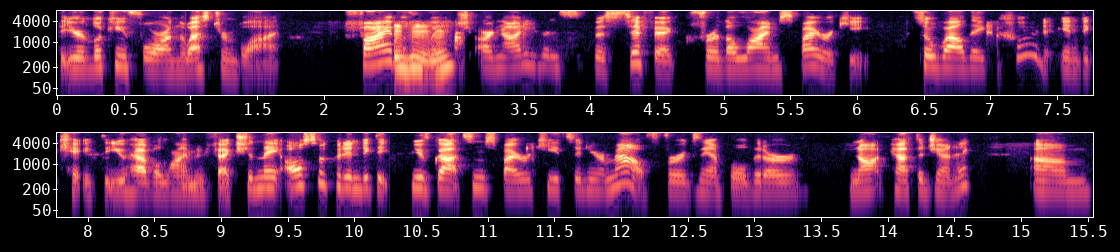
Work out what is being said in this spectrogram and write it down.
that you're looking for on the western blot 5 mm-hmm. of which are not even specific for the Lyme spirochete. So while they could indicate that you have a Lyme infection, they also could indicate you've got some spirochetes in your mouth, for example, that are not pathogenic um,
